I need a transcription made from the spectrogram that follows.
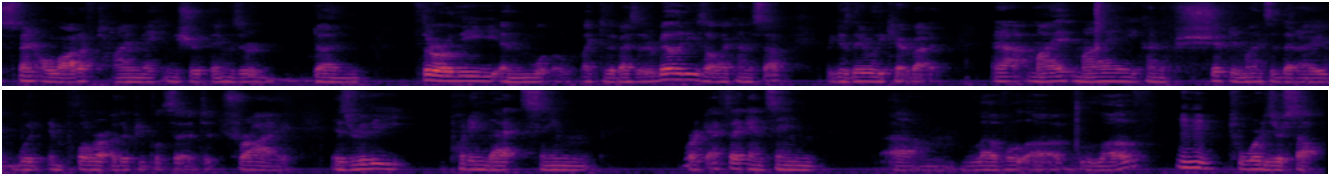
spend a lot of time making sure things are done thoroughly and like to the best of their abilities, all that kind of stuff, because they really care about it. And uh, my my kind of shift in mindset that I would implore other people to, to try is really putting that same work ethic and same um, level of love Mhm. towards yourself.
